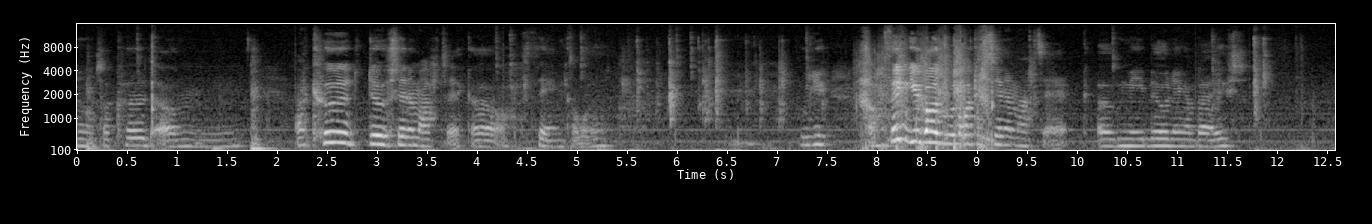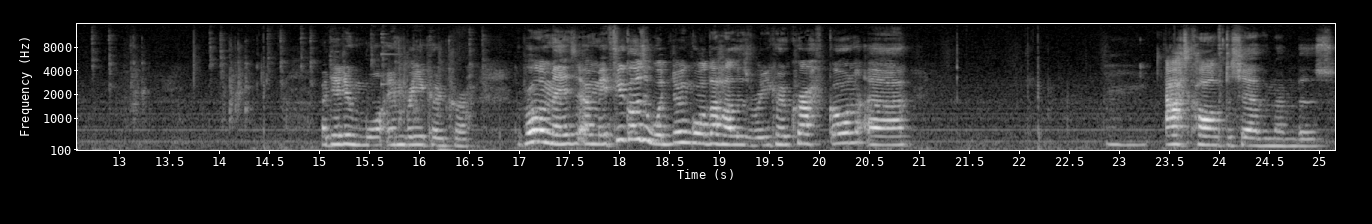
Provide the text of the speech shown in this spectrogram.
know, so I could um I could do a cinematic, uh, I think I will. Would you I think you guys would like a cinematic of me building a base. I did in what in RecoCraft. The problem is, um, if you guys are wondering what the hell is RecoCraft gone, uh, ask half the server members.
